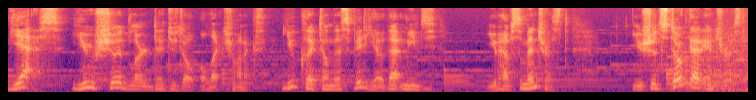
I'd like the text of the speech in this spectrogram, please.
Yes, you should learn digital electronics. You clicked on this video, that means you have some interest. You should stoke that interest.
